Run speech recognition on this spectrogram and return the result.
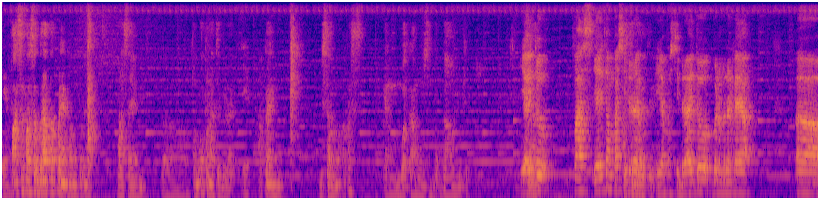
Iya. Fase-fase berat apa yang kamu pernah rasain? Eh, kamu pernah cedera? Iya. Apa yang bisa apa yang membuat kamu sempat down gitu? Ya itu pas ya itu yang pas cedera. ya? Iya pas cedera itu bener-bener kayak eh,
